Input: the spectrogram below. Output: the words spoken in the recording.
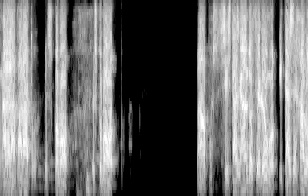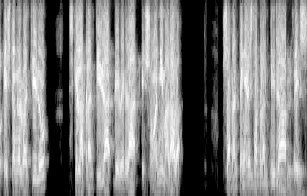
Nada del aparato. Es como, es como, bueno, pues si estás ganando 0-1 y te has dejado esto en el banquillo, es que la plantilla, de verdad, es una animalada. O sea, mantener esta plantilla es,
